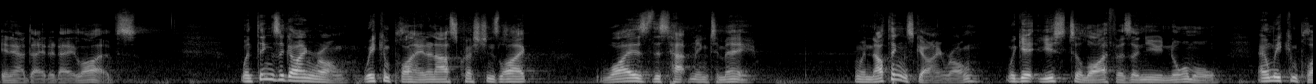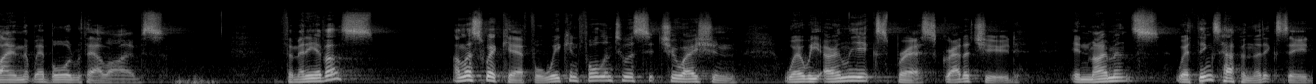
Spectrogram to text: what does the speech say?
in our day to day lives. When things are going wrong, we complain and ask questions like, Why is this happening to me? When nothing's going wrong, we get used to life as a new normal and we complain that we're bored with our lives. For many of us, unless we're careful, we can fall into a situation where we only express gratitude in moments where things happen that exceed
